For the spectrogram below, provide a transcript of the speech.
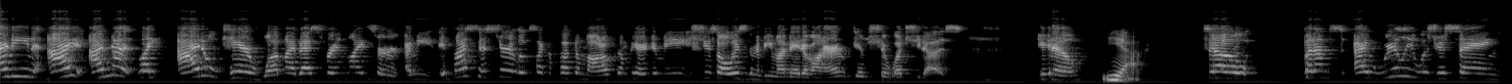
I mean, I I'm not like I don't care what my best friend likes or I mean, if my sister looks like a fucking model compared to me, she's always gonna be my maid of honor. I don't give a shit what she does, you know. Yeah. So, but I'm I really was just saying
